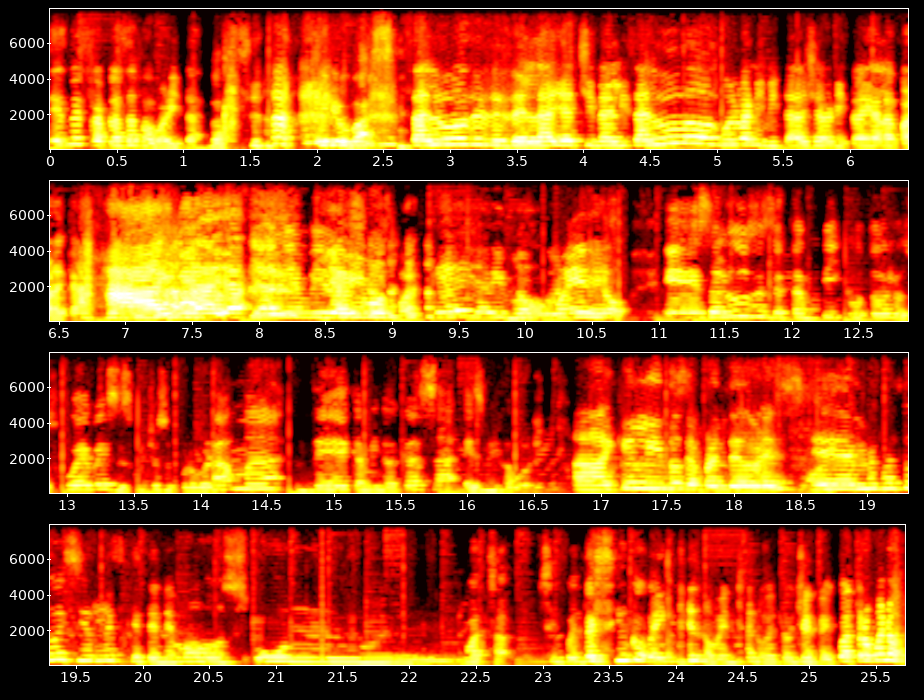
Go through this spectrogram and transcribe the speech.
es nuestra plaza favorita. vas. Pero vas. Saludos desde Celaya, Chinali. Saludos. Vuelvan a invitar a Sharon y tráigala para acá. Ay, mira, ya, Ya bien vimos. ya vimos por qué, ya vimos No, por bueno. Eh, saludos desde Tampico, todos los jueves escucho su programa de Camino a Casa, es mi favorito. Ay, qué lindos emprendedores. Eh, me faltó decirles que tenemos un WhatsApp, 5520 90 90 84. Bueno,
